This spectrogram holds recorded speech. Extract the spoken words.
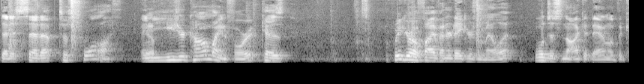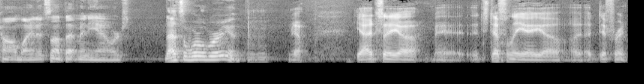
that is set up to swath, and Yep. you use your combine for it because we grow 500 acres of millet. We'll just knock it down with the combine. It's not that many hours. That's the world we're in. Yeah, yeah, it's a, uh, it's definitely a, uh, a, a different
